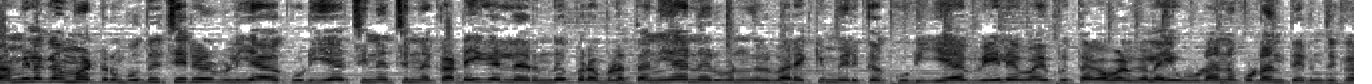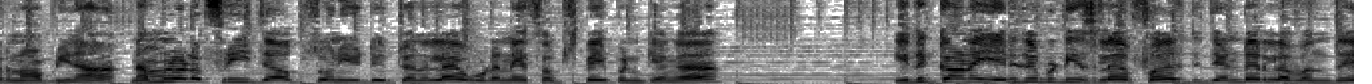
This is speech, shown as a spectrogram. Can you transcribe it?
தமிழகம் மற்றும் புதுச்சேரியில் வெளியாகக்கூடிய சின்ன சின்ன கடைகள்ல இருந்து பிரபல தனியார் நிறுவனங்கள் வரைக்கும் இருக்கக்கூடிய வேலைவாய்ப்பு தகவல்களை உடனுக்குடன் தெரிஞ்சுக்கணும் அப்படின்னா நம்மளோட ஃப்ரீ ஜாப் ஒன் யூடியூப் சேனலை உடனே சப்ஸ்கிரைப் பண்ணிக்கோங்க. இதுக்கான எலிஜிபிலிட்டிஸ்ல ஃபர்ஸ்ட் ஜெண்டர்ல வந்து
